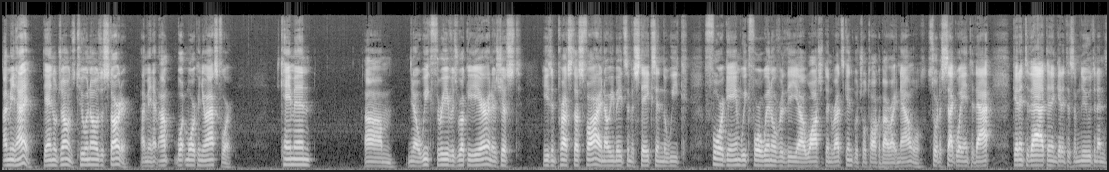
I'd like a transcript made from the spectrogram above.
I mean, hey, Daniel Jones, two and zero as a starter. I mean, what more can you ask for? Came in, um, you know, week three of his rookie year, and is just he's impressed thus far. I know he made some mistakes in the week four game, week four win over the uh, Washington Redskins, which we'll talk about right now. We'll sort of segue into that, get into that, then get into some news, and then,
